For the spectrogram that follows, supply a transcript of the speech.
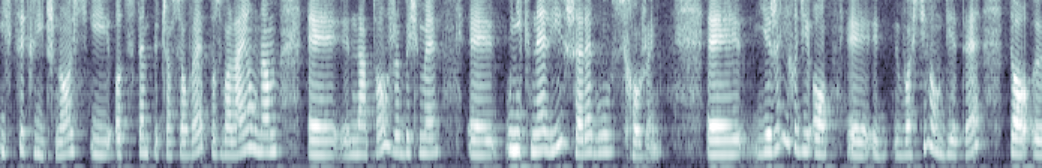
ich cykliczność i odstępy czasowe pozwalają nam na to, żebyśmy uniknęli szeregu schorzeń. E, jeżeli chodzi o e, właściwą dietę, to e,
